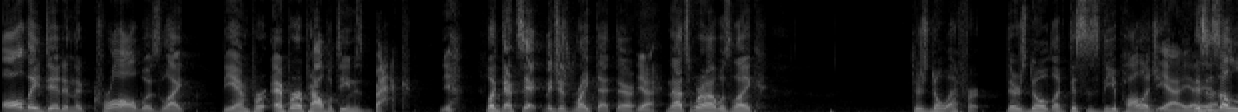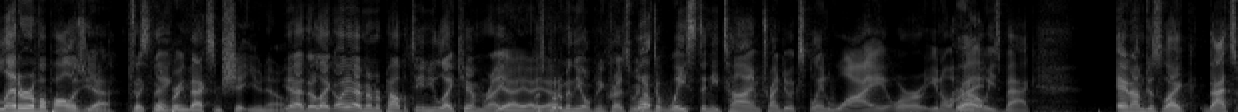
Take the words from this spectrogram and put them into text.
all they did in the crawl was like the emperor emperor palpatine is back Yeah. Like that's it. They just write that there. Yeah. And that's where I was like, there's no effort. There's no like this is the apology. Yeah, yeah, This yeah. is a letter of apology. Yeah. It's like we'll bring back some shit you know. Yeah, they're like, oh yeah, I remember Palpatine? You like him, right? Yeah, yeah, Let's yeah. put him in the opening credits so we Well- don't have to waste any time trying to explain why or you know how Right. he's back. And I'm just like, that's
